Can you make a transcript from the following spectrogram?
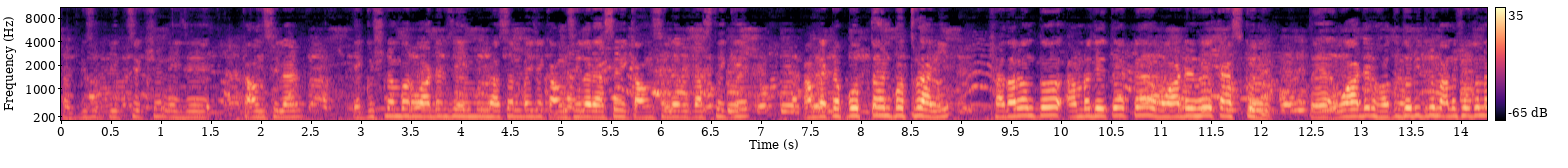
সবকিছু পিক সেকশন এই যে কাউন্সিলর একুশ নম্বর ওয়ার্ডের যে ইমরুল হাসান ভাই যে কাউন্সিলর আছে ওই কাউন্সিলরের কাছ থেকে আমরা একটা প্রত্যয়ন পত্র আনি। সাধারণত আমরা যেহেতু একটা ওয়ার্ডের হয়ে কাজ করি ওয়ার্ডের হতদরিদ্র মানুষের জন্য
